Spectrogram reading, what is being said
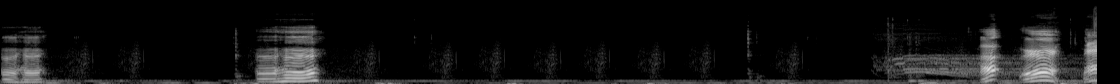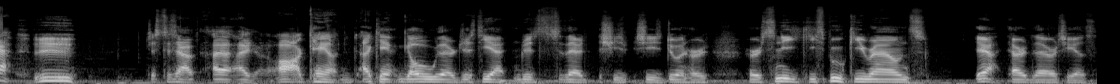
Uh-huh. Uh-huh. Ah, er, ah, ee. Just as I, I, I, oh, I can't, I can't go there just yet. Just there, she's, she's doing her, her sneaky, spooky rounds. Yeah, there, there she is.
